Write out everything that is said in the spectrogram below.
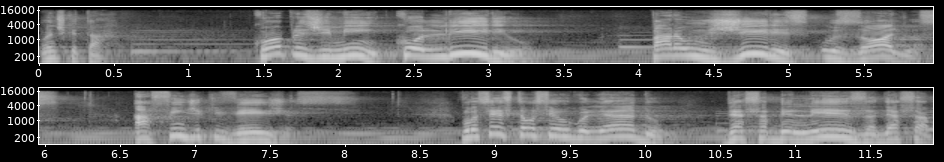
Onde que está? Compres de mim colírio para ungires os olhos, a fim de que vejas. Vocês estão se orgulhando dessa beleza, dessa,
